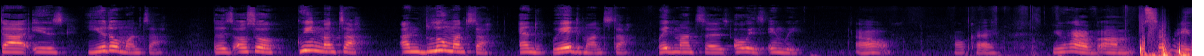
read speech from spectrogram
there is yellow monster. There's also green monster and blue monster and red monster. Red monster is always angry. Oh, okay. You have um, so many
